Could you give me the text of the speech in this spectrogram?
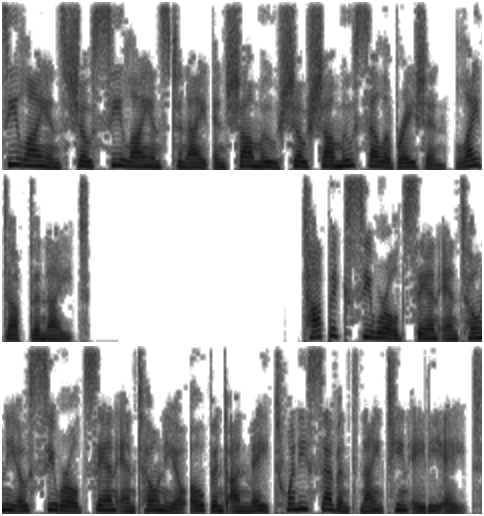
Sea Lions show Sea Lions Tonight and Shamu show Shamu Celebration, Light Up the Night. Topic SeaWorld San Antonio SeaWorld San Antonio opened on May 27, 1988.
